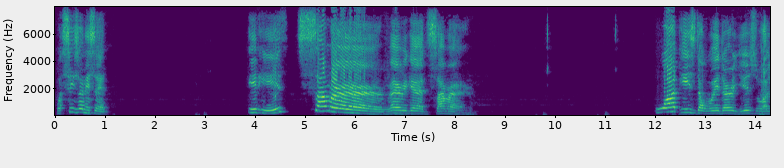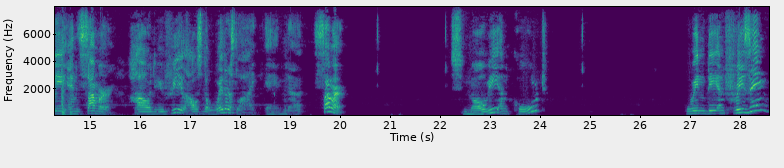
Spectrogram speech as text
What season is it? It is summer. Very good, summer. What is the weather usually in summer? How do you feel? How's the weather's like in the summer? Snowy and cold? Windy and freezing?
